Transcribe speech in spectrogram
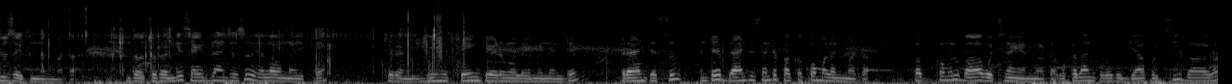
యూజ్ అవుతుంది అనమాట ఇదో చూడండి సైడ్ బ్రాంచెస్ ఎలా ఉన్నాయి ఇక్కడ? చూడండి దీన్ని స్ప్రేయింగ్ చేయడం వల్ల ఏమైందంటే బ్రాంచెస్ అంటే బ్రాంచెస్ అంటే పక్క కొమ్మలు అనమాట పక్క కొమ్మలు బాగా వచ్చినాయి అనమాట ఒకదానికి ఒకటి గ్యాప్ వచ్చి బాగా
